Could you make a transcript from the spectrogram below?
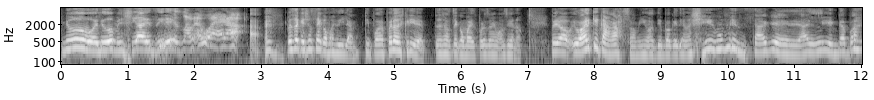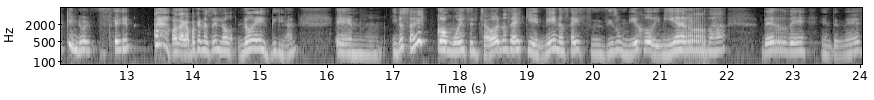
No, boludo, me llega a decir eso, me muero. Pasa que yo sé cómo es Dylan. Tipo, después lo describe. Entonces ya sé cómo es, por eso me emociono. Pero igual que cagazo, amigo. Tipo, que te me llegue un mensaje de alguien capaz que no es él. o sea, capaz que no sé, no, no es Dylan. Em, y no sabes cómo es el chabón, no sabes quién es, no sabes si es un viejo de mierda, verde, ¿entendés?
